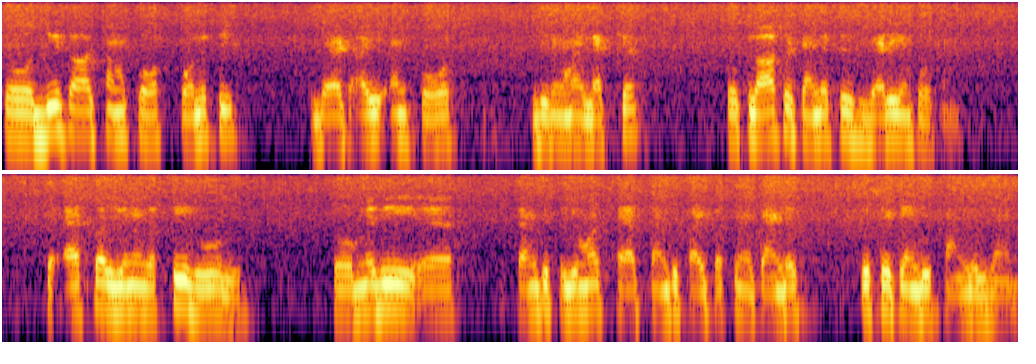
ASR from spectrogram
So these are some course policies that I enforce during my lecture. So class attendance is very important. So as per university rule, so maybe uh, 70, you must have 75% attendance to sit in this final exam.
